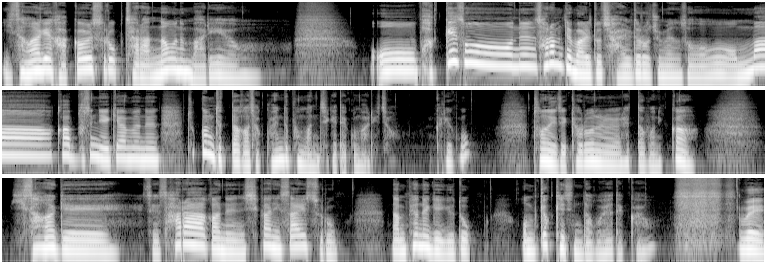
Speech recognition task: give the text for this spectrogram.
이상하게 가까울수록 잘 안 나오는 말이에요. 어, 밖에서는 사람들 말도 잘 들어주면서 엄마가 무슨 얘기하면은 조금 듣다가 자꾸 핸드폰 만지게 되고 말이죠. 그리고 저는 이제 결혼을 했다 보니까 이상하게 이제 살아가는 시간이 쌓일수록 남편에게 유독 엄격해진다고 해야 될까요? 왜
